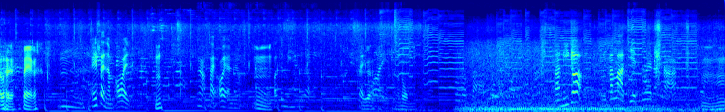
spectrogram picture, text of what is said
อะไรอะแปลกอะอืมไอ้ใส่น้ำอ้อยหืมเนี่ยใส่อ้อยอันเนี้ยอืม เขาจะมีให้เลือก ใส่อ้อยขนมตอนนี้ก็มีตลาดเย็นด้วยนะคะอืม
